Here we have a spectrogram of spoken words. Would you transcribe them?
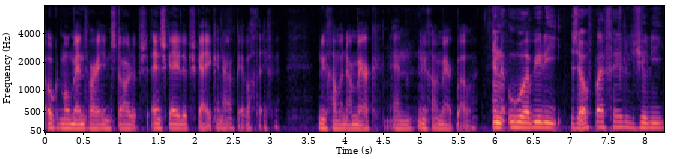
ook het moment waarin startups en scale-ups kijken naar, oké, wacht even. Nu gaan we naar merk en nu gaan we merk bouwen. En hoe hebben jullie zelf bij Felix jullie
